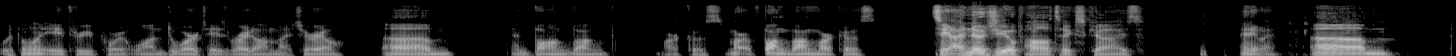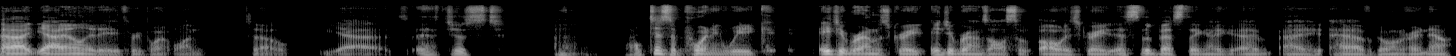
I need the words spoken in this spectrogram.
with only a 3.1 duarte's right on my trail um and bong bong marcos Mar- bong bong marcos see i know geopolitics guys anyway um uh yeah i only did a 3.1 so yeah it's, it's just uh, a disappointing week. AJ Brown was great. AJ Brown's also always great. That's the best thing I I, I have going right now.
